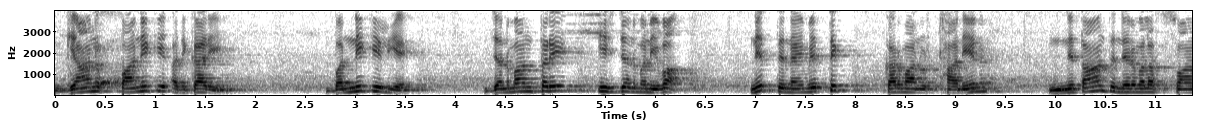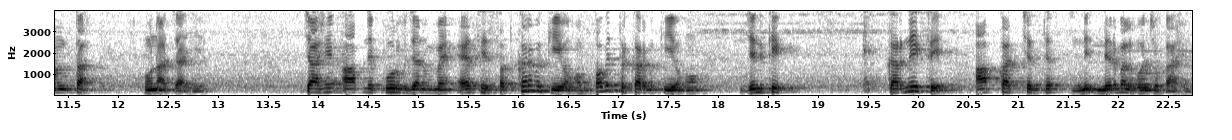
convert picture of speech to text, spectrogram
ज्ञान पाने के अधिकारी बनने के लिए जन्मांतरे इस व नित्य नैमित्तिक कर्मानुष्ठान नितांत निर्मल स्वांत होना चाहिए। चाहे आपने पूर्व जन्म में ऐसे सत्कर्म किए हों, पवित्र कर्म किए हों, जिनके करने से आपका चित्त निर्मल हो चुका है।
